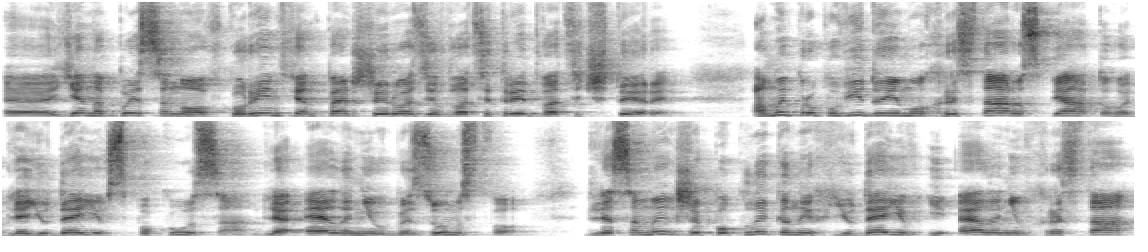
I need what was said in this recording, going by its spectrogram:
Е, Є написано в Коринфян, перший розділ 23-24. А ми проповідуємо Христа розп'ятого для юдеїв спокуса, для еленів безумство, для самих же покликаних юдеїв і еленів Христа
